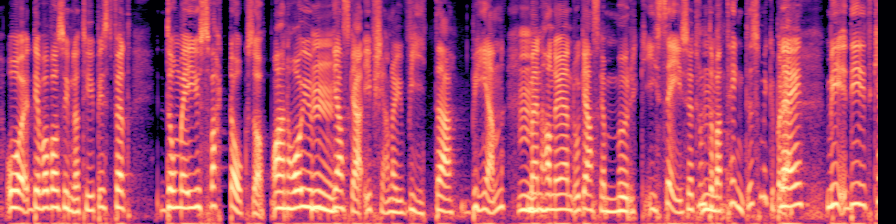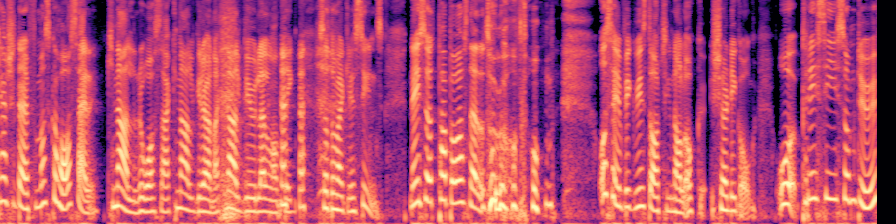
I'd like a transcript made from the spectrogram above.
Och det var bara så himla typiskt för att de är ju svarta också. Och han har ju Mm. ganska, i och för sig han har ju vita ben, men han är ju ändå ganska mörk i sig. Så jag tror inte man tänkte så mycket på det. Nej. Men Det är kanske därför man ska ha så här knallrosa, knallgröna, knallgula eller någonting. så att de verkligen syns. Nej, så att pappa var snäll och tog av dem. Och sen fick vi startsignal och körde igång. Och precis som du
